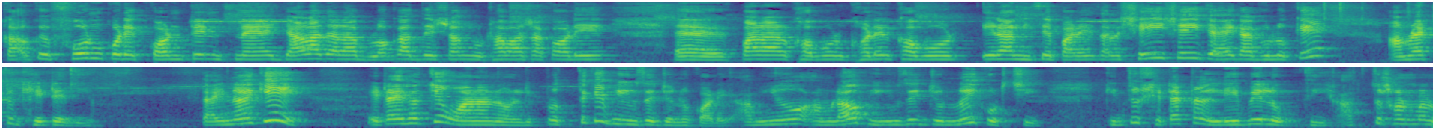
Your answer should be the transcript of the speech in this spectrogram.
কাউকে ফোন করে কন্টেন্ট নেয়, যারা যারা ব্লগারদের সঙ্গে উঠা বসা করে পাড়ার খবর, ঘরের খবর, এরা নিতে পারে, তাহলে সেই সেই জায়গাগুলোকে আমরা একটু ঘেটে দিই। তাই নয় কি? এটাই হচ্ছে ওয়ান অ্যান্ড অনলি প্রত্যেকে ভিউজের জন্য করে। আমিও, আমরাও ভিউজের জন্যই করছি। কিন্তু সেটা একটা লেভেল অবধি, আত্মসম্মান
